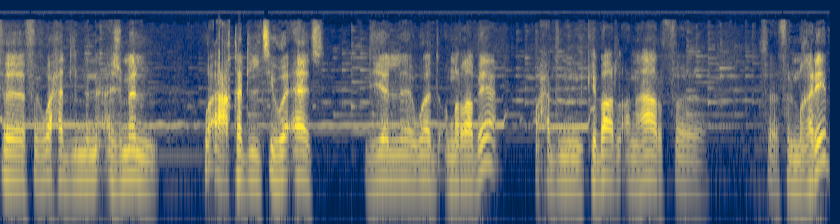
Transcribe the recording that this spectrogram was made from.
في, في واحد من أجمل وأعقد الالتواءات ديال واد أم الربيع واحد من كبار الأنهار في في, المغرب.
